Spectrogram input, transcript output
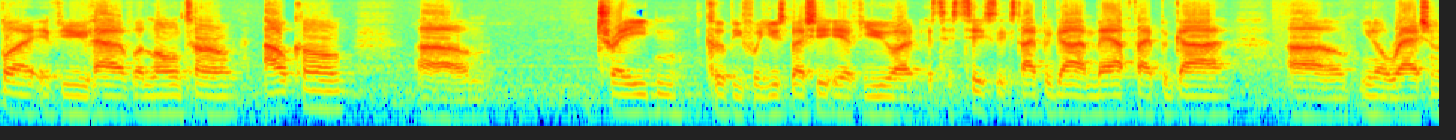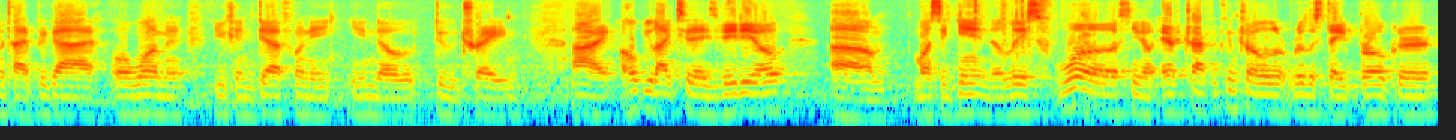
But if you have a long-term outcome um, trading could be for you, especially if you are a statistics type of guy, math type of guy, uh, you know, rational type of guy or woman, you can definitely, you know, do trading. All right, I hope you liked today's video. Um, once again, the list was, you know, air traffic controller, real estate broker,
